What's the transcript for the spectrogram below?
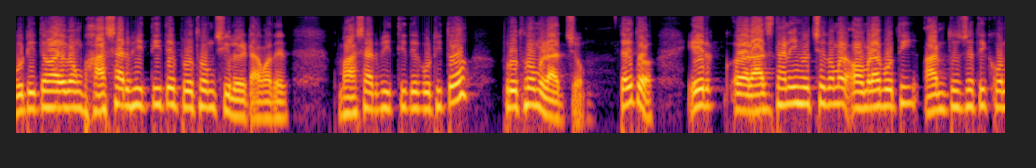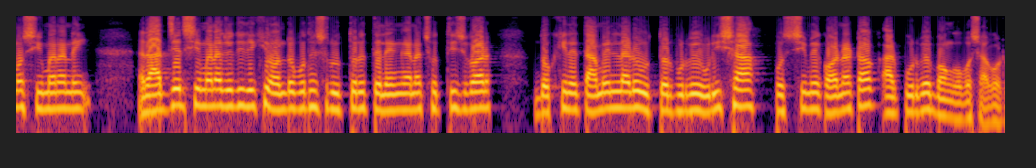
গঠিত হয় এবং ভাষার ভিত্তিতে প্রথম ছিল এটা আমাদের। ভাষার ভিত্তিতে গঠিত প্রথম রাজ্য। তাই তো? এর রাজধানী হচ্ছে তোমার অমরাবতী, আন্তর্জাতিক কোনো সীমানা নেই। রাজ্যের সীমানা যদি দেখি, অন্ধ্রপ্রদেশের উত্তরে তেলেঙ্গানা, ছত্তিশগড়, দক্ষিণে তামিলনাড়ু, উত্তর পূর্বে উড়িষ্যা, পশ্চিমে কর্ণাটক, আর পূর্বে বঙ্গোপসাগর।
